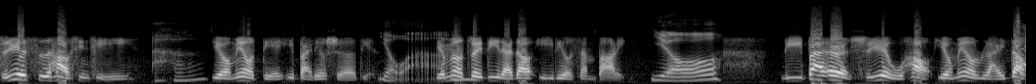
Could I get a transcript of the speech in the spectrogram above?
十月四号星期一啊哈，有没有跌一百六十二点？有啊，有没有最低来到一六三八零？有礼拜二十月五号有没有来到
